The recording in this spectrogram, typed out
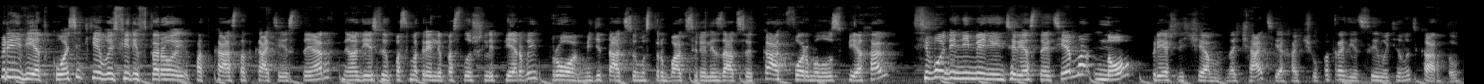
Привет, котики! В эфире второй подкаст от Кати Эстер. Я надеюсь, вы посмотрели, послушали первый про медитацию, мастурбацию, реализацию как формула успеха. Сегодня не менее интересная тема, но прежде чем начать, я хочу по традиции вытянуть карту.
